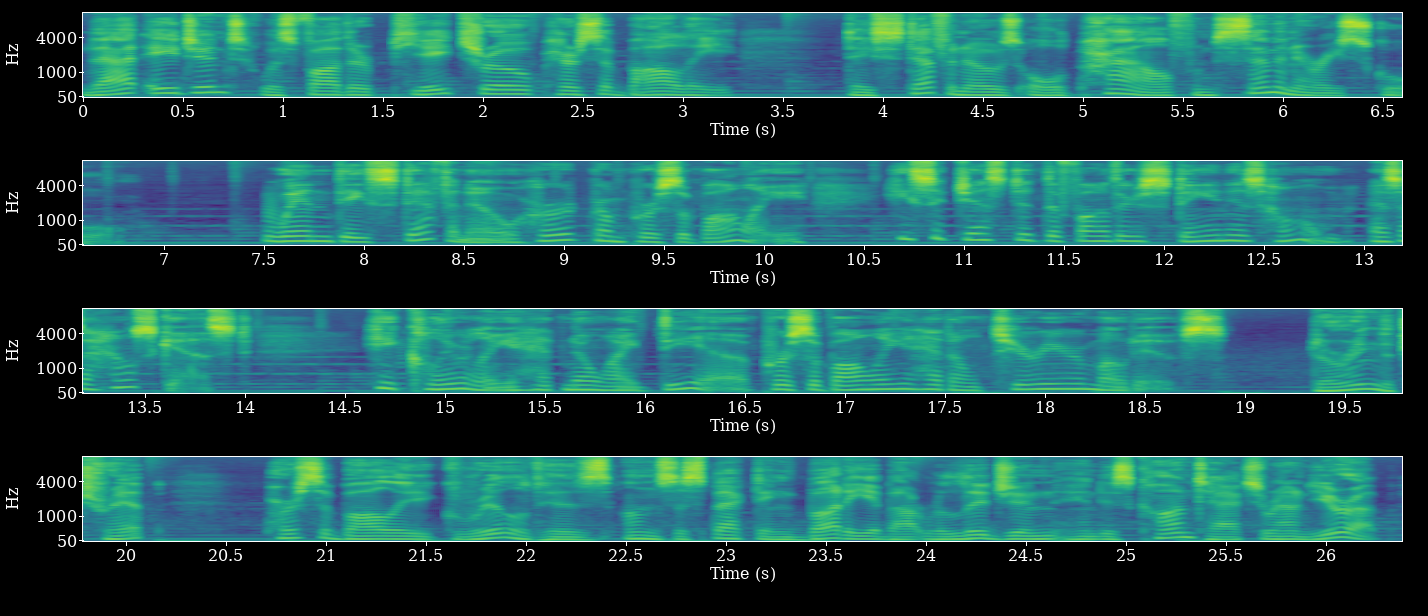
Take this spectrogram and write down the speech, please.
That agent was Father Pietro Percebali, De Stefano's old pal from seminary school. When De Stefano heard from Percebali, he suggested the father stay in his home as a house guest. He clearly had no idea Percebali had ulterior motives. During the trip, Percebali grilled his unsuspecting buddy about religion and his contacts around Europe,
